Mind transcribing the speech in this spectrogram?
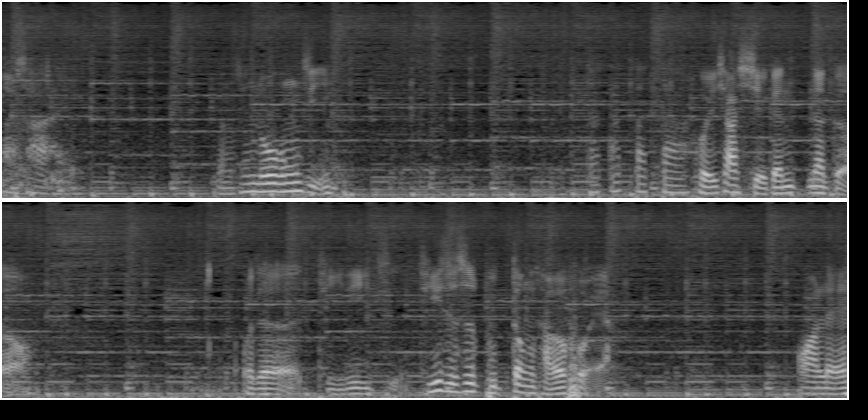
哇塞，两千多攻击，哒哒哒哒，回一下血跟那个哦。我的体力值，体力值是不动才会回啊！哇嘞！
